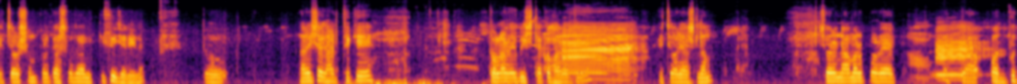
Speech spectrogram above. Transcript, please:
এই চর সম্পর্কে আসলে আমি কিছুই জানি না। তো নারিশা ঘাট থেকে ট্রলারে বিশ টাকা ভাড়া দিয়ে এই চরে আসলাম। চরে নামার পরে এক- একটা অদ্ভুত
